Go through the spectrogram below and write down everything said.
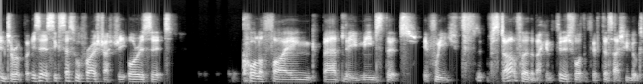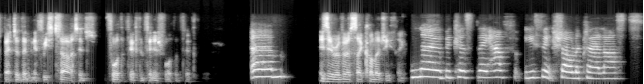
interrupt, but is it a successful Ferrari strategy or is it qualifying badly means that if we f- start further back and finish fourth and fifth, that actually looks better than if we started fourth and fifth and finished fourth and fifth? um, Is it a reverse psychology thing? no, because they have. You think Charles Leclerc last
